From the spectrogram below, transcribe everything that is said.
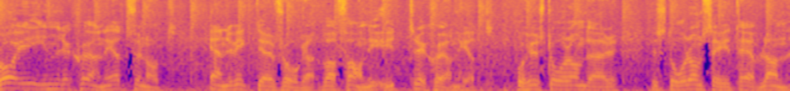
Vad är inre skönhet för något? Ännu viktigare fråga, vad fan är yttre skönhet? Och hur står de där, hur står de sig i tävlan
